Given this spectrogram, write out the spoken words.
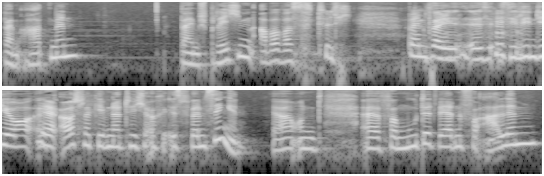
beim Atmen, beim Sprechen, aber was natürlich beim bei äh, Céline Dion äh, ja. ausschlaggebend natürlich auch ist beim Singen. Ja, und äh, vermutet werden vor allem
